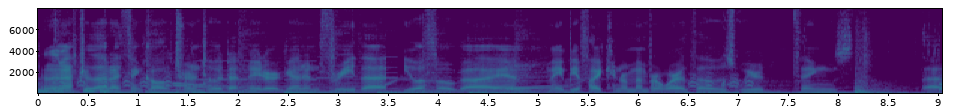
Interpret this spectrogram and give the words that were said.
And then after that, I think I'll turn into a detonator again and free that UFO guy, and maybe if I can remember where those weird things that.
